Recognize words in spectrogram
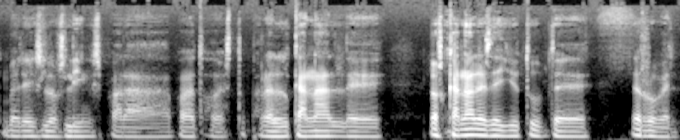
veréis los links para, para todo esto, para el canal de los canales de YouTube de, de Rubén.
